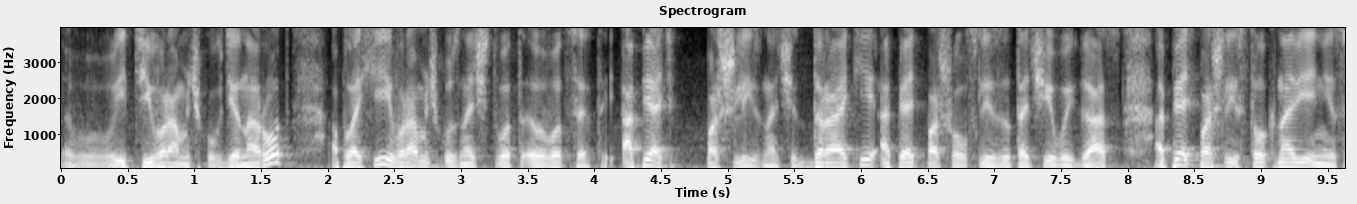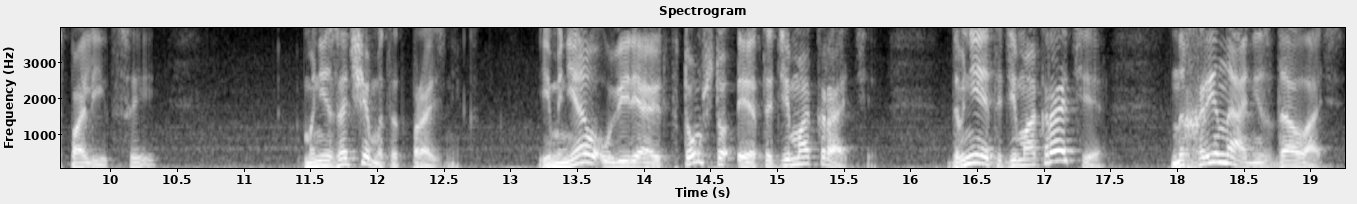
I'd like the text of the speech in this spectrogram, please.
э, идти в рамочку, где народ, а плохие в рамочку, значит, вот, э, вот с этой. Опять пошли, значит, драки, опять пошел слезоточивый газ, опять пошли столкновения с полицией. Мне зачем этот праздник? И меня уверяют в том, что это демократия. Да мне эта демократия нахрена не сдалась.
